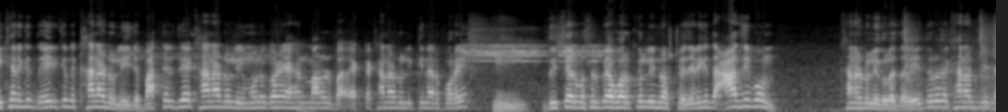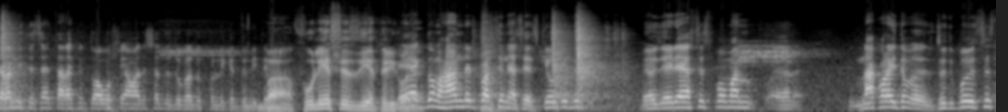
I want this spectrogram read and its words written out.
এখানে কিন্তু এই কিন্তু খানাডুলি এই যে বাতের যে খানাডুলি মনে করেন এখন মানুষ একটা খানাডুলি কেনার পরে হুম। দুই চার বছর ব্যবহার করলেই নষ্ট হয়ে যায়। এটা কিন্তু আজীবন খানাডুলিগুলো যাবে। এই ধরনের খানাডুলি যারা নিতে চায় তারা কিন্তু অবশ্যই আমাদের সাথে যোগাযোগ করলে কিন্তু নিতে পারে ফুল এসএস দিয়ে তৈরি করা। একদম হান্ড্রেড পার্সেন্ট অ্যাসেস কেউ যদি এটা অ্যাসেস প্রমাণ না করাইতে যদি প্রসেস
